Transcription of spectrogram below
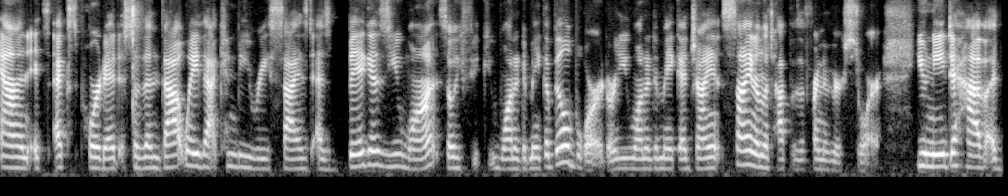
and it's exported. So then that way that can be resized as big as you want. So if you wanted to make a billboard or you wanted to make a giant sign on the top of the front of your store, you need to have a,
